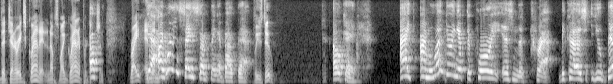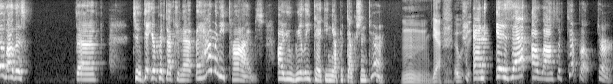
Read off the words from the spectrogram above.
that generates granite and ups my granite production, right? And yeah, then I want to say something about that. please do. Okay. I I'm wondering if the quarry isn't a trap because you build all this stuff to get your production up, but how many times are you really taking a production turn? Mm, yeah. Uh, And is that a loss of tempo turn?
